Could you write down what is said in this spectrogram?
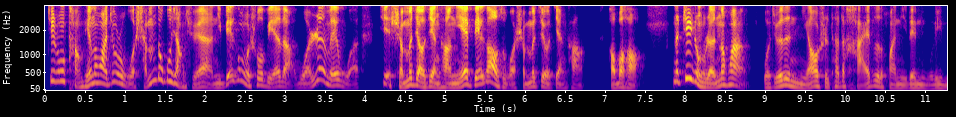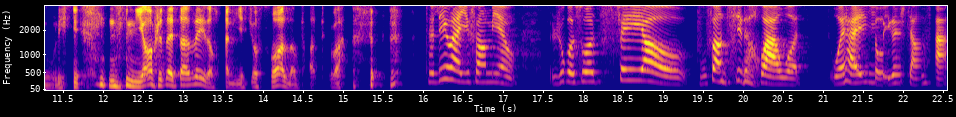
这种躺平的话，就是我什么都不想学，你别跟我说别的。我认为我健什么叫健康，你也别告诉我什么叫健康，好不好？那这种人的话，我觉得你要是他的孩子的话，你得努力努力。你你要是在单位的话，你就算了吧，对吧？就另外一方面，如果说非要不放弃的话，我我还有一个想法。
